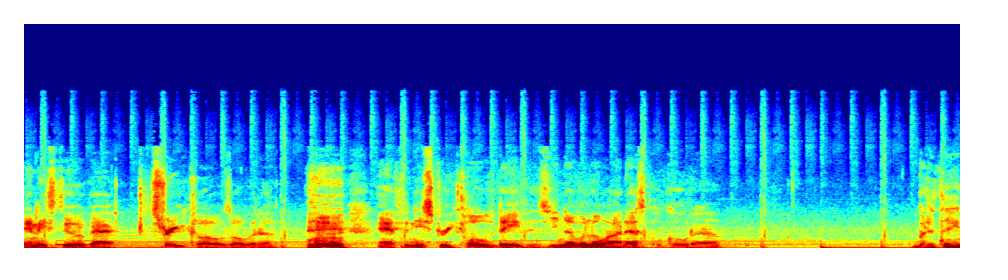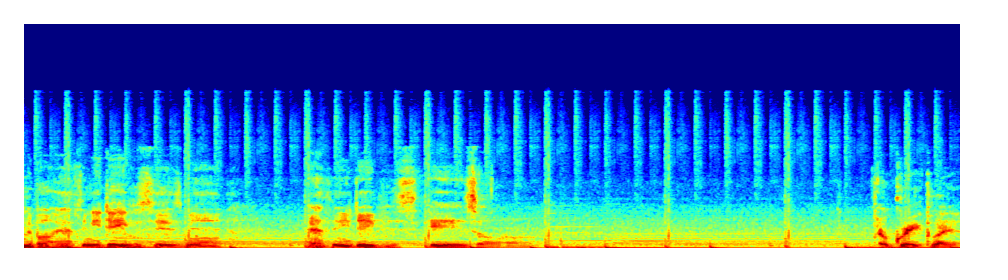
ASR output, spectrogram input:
And they still got street clothes over there. Anthony Street Clothes Davis. You never know how that's gonna go down. But the thing about Anthony Davis is, man, Anthony Davis is um, a great player.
